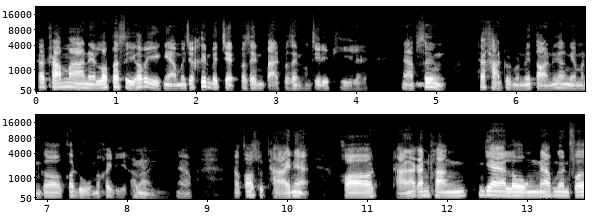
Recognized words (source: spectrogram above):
ถ้าทรัมป์มาเนี่ยลดภาษีเข้าไปอีกเนี่ยมันจะขึ้นไป 7% 8%ของ GDP เลยนะครับ ซึ่งถ้าขาดดุลมันไม่ต่อเนื่องเนี่ยมันก็ก็ดูไม่ค่อยดีเท่าไหร่นะครับ แล้วก็สุดท้ายเนี่ยพอฐานะการคลังแย่ลงนะครับ เงินเฟ้อ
